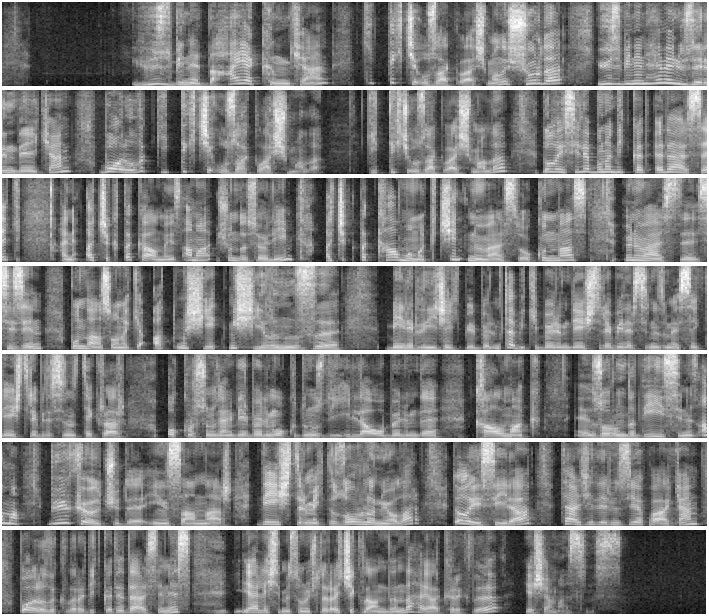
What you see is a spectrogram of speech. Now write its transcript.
100 bine daha yakınken gittikçe uzaklaşmalı. Şurada 100 binin hemen üzerindeyken bu aralık gittikçe uzaklaşmalı. Gittikçe uzaklaşmalı. Dolayısıyla buna dikkat edersek hani açıkta kalmayız ama şunu da söyleyeyim. Açıkta kalmamak için üniversite okunmaz. Üniversite sizin bundan sonraki 60-70 yılınızı belirleyecek bir bölüm. Tabii ki bölüm değiştirebilirsiniz, meslek değiştirebilirsiniz, tekrar okursunuz. Yani bir bölümü okudunuz diye illa o bölümde kalmak zorunda değilsiniz ama büyük ölçüde insanlar değiştirmekte zorlanıyorlar. Dolayısıyla tercihlerinizi yaparken bu aralıklara dikkat ederseniz yerleştirme sonuçları açıklandığında hayal kırıklığı yaşamazsınız.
